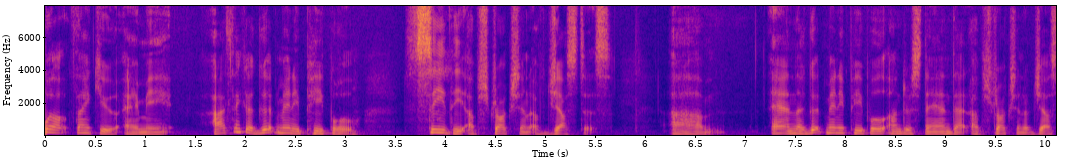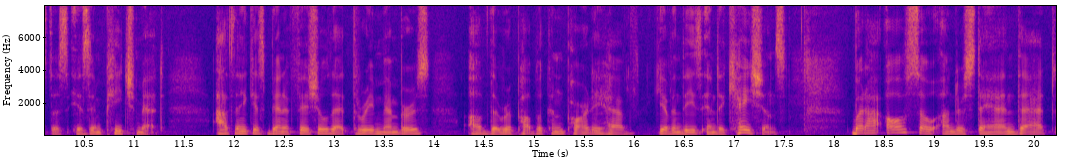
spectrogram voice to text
Well, thank you, Amy. I think a good many people see the obstruction of justice um, and a good many people understand that obstruction of justice is impeachment. I think it's beneficial that three members of the Republican Party have given these indications. But I also understand that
